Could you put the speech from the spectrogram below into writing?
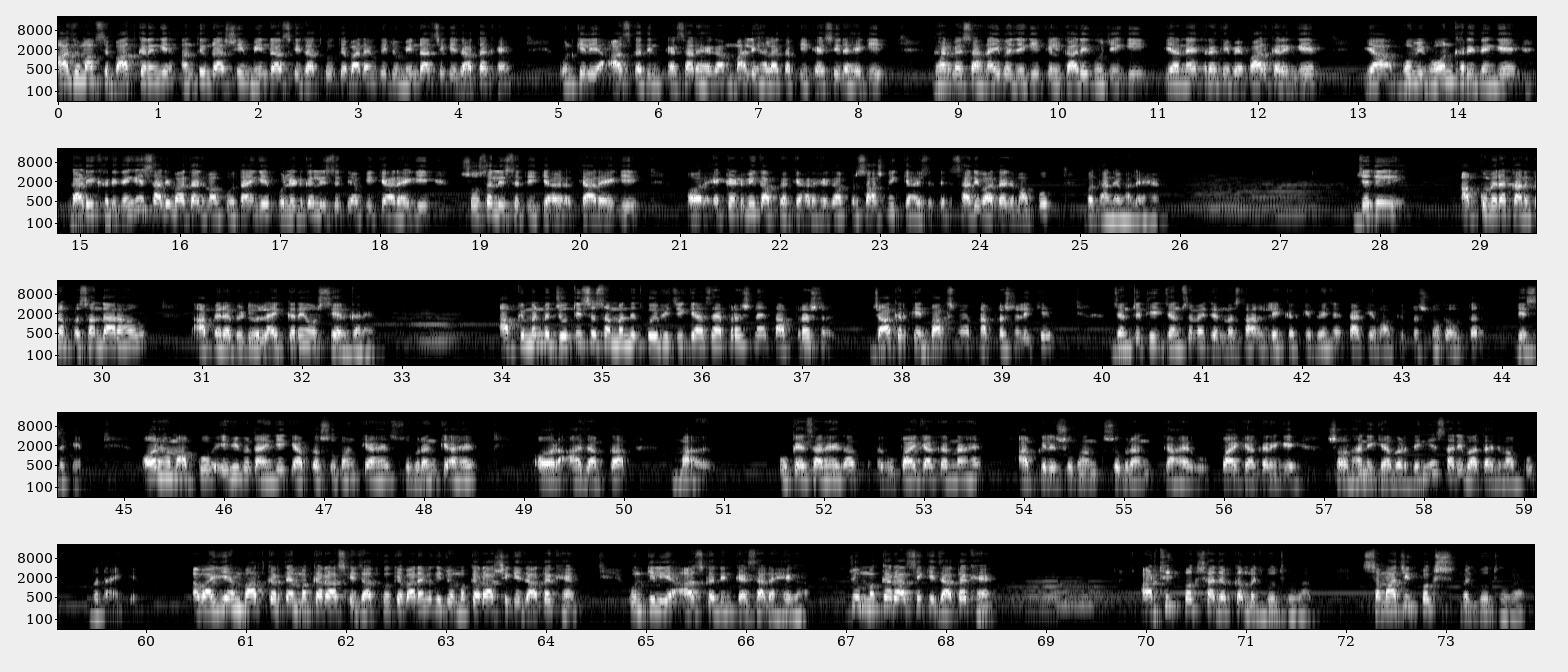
आज हम आपसे बात करेंगे अंतिम राशि मीन राशि के जातकों के बारे में कि जो मीन राशि के जातक हैं, उनके लिए आज का दिन कैसा रहेगा, माली हालत आपकी कैसी रहेगी, घर में सहनाई बजेगी, किलकारी गूंजेगी, या नए तरह के व्यापार करेंगे, या भूमि भवन खरीदेंगे, गाड़ी खरीदेंगे सारी बात आज हम आपको बताएँगे। पॉलिटिकल स्थिति आपकी क्या रहेगी सोशल स्थिति क्या क्या रहेगी और एकेडमिक आपका क्या रहेगा, प्रशासनिक क्या स्थिति सारी बातें हम आपको बताने वाले हैं। यदि आपको मेरा कार्यक्रम पसंद आ रहा हो तो आप मेरा वीडियो लाइक करें और शेयर करें। आपके मन में ज्योतिष से संबंधित कोई भी जिज्ञासा है, प्रश्न है तो आप प्रश्न जा करके इनबॉक्स में अपना प्रश्न लिखिए, जन्मतिथि जन्म समय जन्म स्थान लिख करके भेजें, ताकि हम आपके प्रश्नों का उत्तर दे सकें। और हम आपको ये भी बताएँगे कि आपका शुभ अंक क्या है, शुभ रंग क्या है, और आज आपका वो कैसा रहेगा? उपाय क्या करना है? आपके लिए शुभ अंक, शुभ रंग क्या है? उपाय क्या करेंगे? सावधानी क्या बरतेंगे? सारी बात आज हम आपको बताएँगे। अब आइए हम बात करते हैं मकर राशि के जातकों के बारे में कि जो मकर राशि के जातक हैं, उनके लिए आज का दिन कैसा रहेगा? जो मकर राशि के जातक हैं, आर्थिक पक्ष आज आपका मज़बूत होगा। सामाजिक पक्ष मज़बूत होगा।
